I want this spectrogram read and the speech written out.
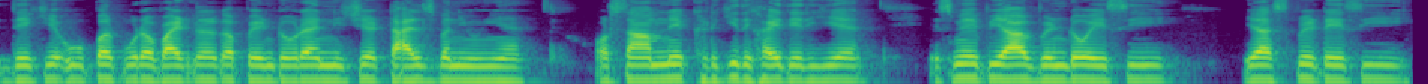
देखिए, ऊपर पूरा वाइट कलर का पेंट हो रहा है, नीचे टाइल्स बनी हुई हैं और सामने एक खिड़की दिखाई दे रही है। इसमें भी आप विंडो एसी या स्प्लिट एसी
